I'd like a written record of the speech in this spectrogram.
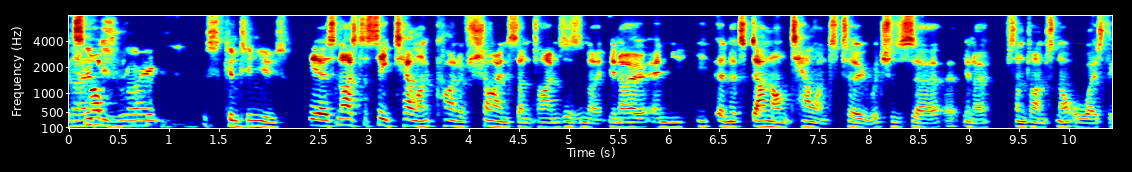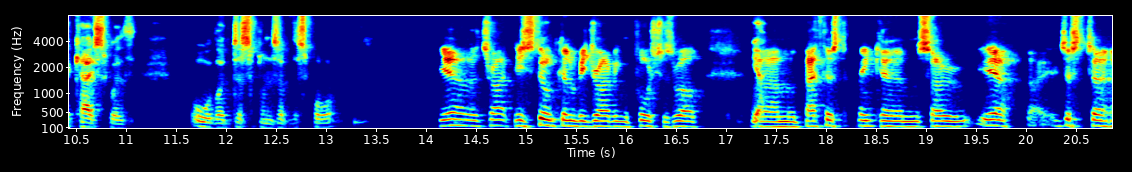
I hope his ride continues. Yeah, it's nice to see talent kind of shine sometimes, isn't it? You know, and you, and it's done on talent too, which is uh, you know sometimes not always the case with all the disciplines of the sport. Yeah, that's right. He's still going to be driving the Porsche as well. Yeah. Um, Bathurst, I think. Um, so yeah, just uh,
